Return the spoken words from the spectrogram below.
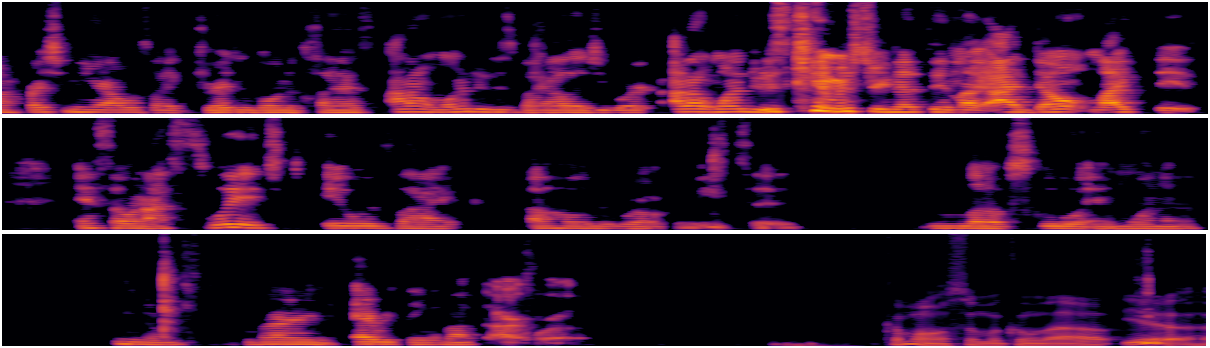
my freshman year, I was like dreading going to class. I don't want to do this biology work. I don't want to do this chemistry, nothing. Like I don't like this. And so when I switched, it was like a whole new world for me to love school and want to, you know, learn everything about the art world. Come on, summa cum laude. Yeah,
